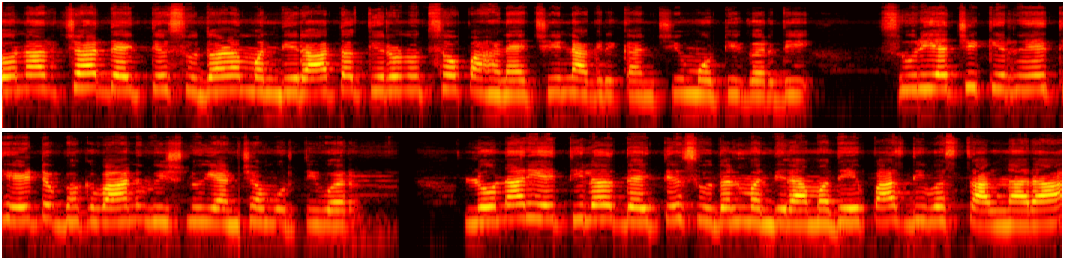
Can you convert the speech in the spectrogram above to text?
लोणारच्या दैत्यसुदन मंदिरात किरणोत्सव पाहण्याची नागरिकांची मोठी गर्दी. सूर्याची किरणे थेट भगवान विष्णू यांच्या मूर्तीवर. लोणार येथील दैत्यसुदन मंदिरामध्ये पाच दिवस चालणारा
